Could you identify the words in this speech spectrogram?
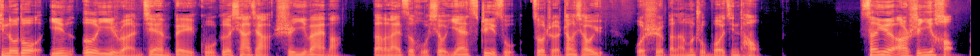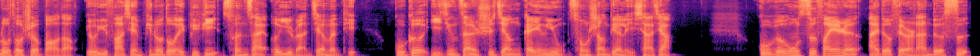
拼多多因恶意软件被谷歌下架是意外吗？本文来自虎嗅 ESG 组，作者张小雨，我是本栏目主播金涛。三月二十一号，路透社报道，由于发现拼多多 APP 存在恶意软件问题，谷歌已经暂时将该应用从商店里下架。谷歌公司发言人埃德费尔南德斯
